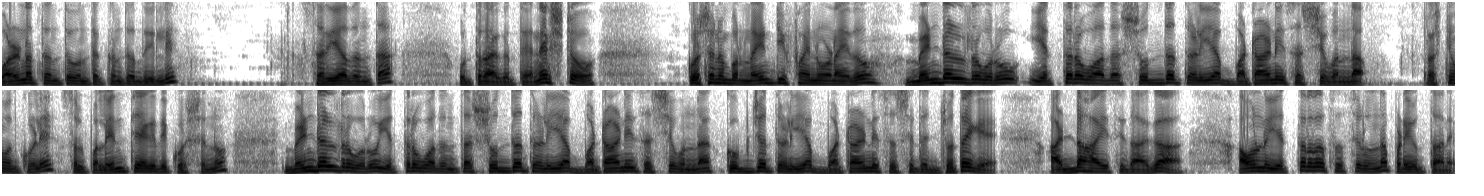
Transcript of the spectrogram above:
ವರ್ಣತಂತು ಅಂತಕ್ಕಂಥದ್ದು ಇಲ್ಲಿ ಸರಿಯಾದಂಥ ಉತ್ತರ ಆಗುತ್ತೆ. Next question number ninety five ನೋಡೋಣ ಇದು. ಮೆಂಡಲ್ರವರು ಎತ್ತರವಾದ ಶುದ್ಧ ತಳಿಯ ಬಟಾಣಿ ಸಸ್ಯವನ್ನು. ಪ್ರಶ್ನೆ ಓದ್ಕೊಳ್ಳಿ. ಸ್ವಲ್ಪ ಲೆಂತಿ ಆಗಿದೆ ಕ್ವಶನ್ನು ಮೆಂಡಲ್ರವರು ಎತ್ತರವಾದಂಥ ಶುದ್ಧ ತಳಿಯ ಬಟಾಣಿ ಸಸ್ಯವನ್ನು ಕುಬ್ಜ ತಳಿಯ ಬಟಾಣಿ ಸಸ್ಯದ ಜೊತೆಗೆ ಅಡ್ಡ ಹಾಯಿಸಿದಾಗ ಅವನು ಎತ್ತರದ ಸಸ್ಯಗಳನ್ನು ಪಡೆಯುತ್ತಾನೆ.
